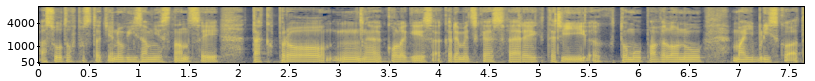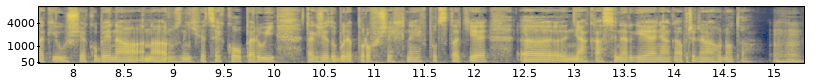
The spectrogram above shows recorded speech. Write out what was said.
a jsou to v podstatě noví zaměstnanci, tak pro mm, kolegy z akademické sféry, kteří k tomu pavilonu mají blízko a taky už jakoby na, na různých věcech kooperují, takže to bude pro všechny v podstatě e, nějaká synergie, nějaká přidaná hodnota. Mm-hmm.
